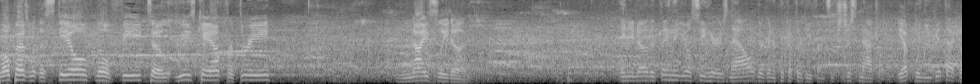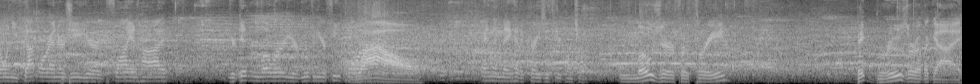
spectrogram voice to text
Lopez with the steal, little feed to Wieskamp for three. Nicely done. And you know, the thing that you'll see here is now they're going to pick up their defense. It's just natural. Yep. When you get that going, you've got more energy, you're flying high, you're getting lower, you're moving your feet more. Wow. And then they hit a crazy three point shot. Mosier for three. Big bruiser of a guy.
